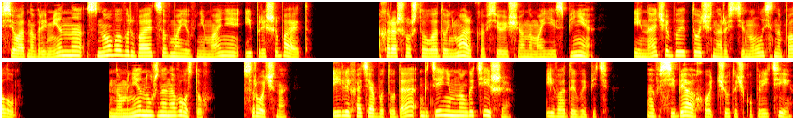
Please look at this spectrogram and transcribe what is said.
все одновременно снова врывается в мое внимание и пришибает. Хорошо, что ладонь Марка все еще на моей спине, иначе бы точно растянулась на полу. Но мне нужно на воздух. Срочно. Или хотя бы туда, где немного тише. И воды выпить. В себя хоть чуточку прийти.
